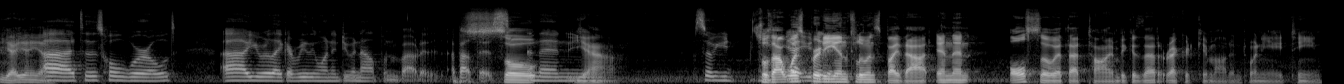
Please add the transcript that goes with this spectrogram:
Yeah, yeah, yeah. uh, to this whole world. Uh, you were like, I really want to do an album about it, about this. So and then yeah. so you. So that yeah, was pretty influenced by that, and then also at that time because that record came out in 2018.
